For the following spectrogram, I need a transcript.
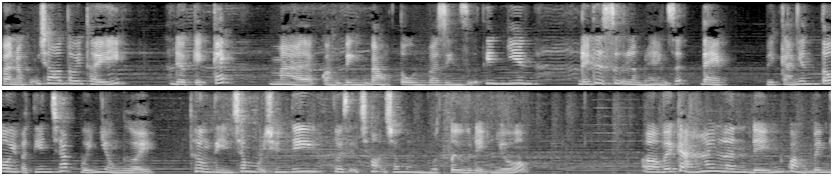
Và nó cũng cho tôi thấy được cái cách mà Quảng Bình bảo tồn và gìn giữ thiên nhiên. Đấy thực sự là một hình ảnh rất đẹp với cá nhân tôi và tin chắc với nhiều người. Thường thì trong mỗi chuyến đi tôi sẽ chọn cho mình một từ để nhớ. Ờ, với cả hai lần đến Quảng Bình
